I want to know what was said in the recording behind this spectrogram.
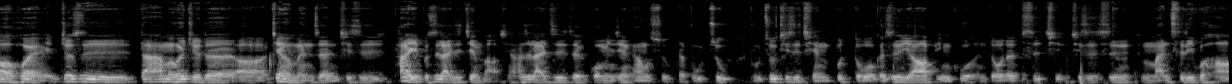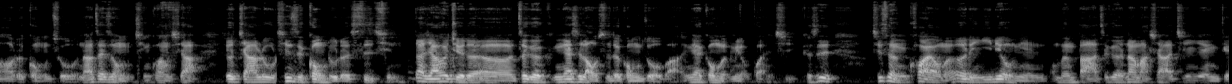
哦，会，就是但他们会觉得，呃，健和门诊其实它也不是来自健保险，它是来自这个国民健康署的补助，补助其实钱不多，可是又要评估很多的事情，其实是蛮吃力不好好的工作。然后在这种情况下，又加入亲子共读的事情，大家会觉得，呃，这个应该是老师的工作吧，应该跟我们没有关系。可是其实很快，我们二零一六年，我们把这个纳马夏的经验给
